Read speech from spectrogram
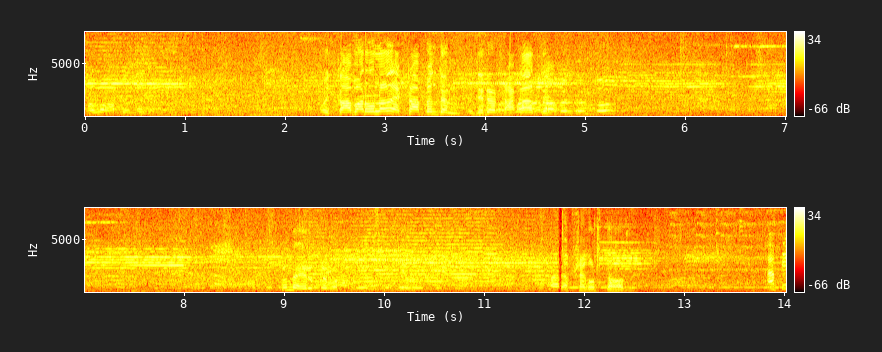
ভালো আপেল। ওই কাবারওয়ালা একটা আপেল দেন যেটা ঢাকা আছে। ব্যবসা করতে হবে। আপনি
